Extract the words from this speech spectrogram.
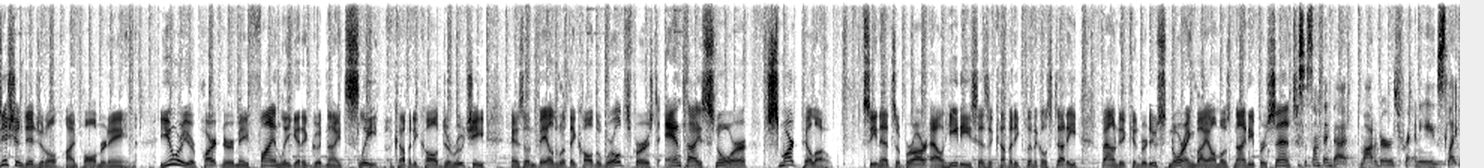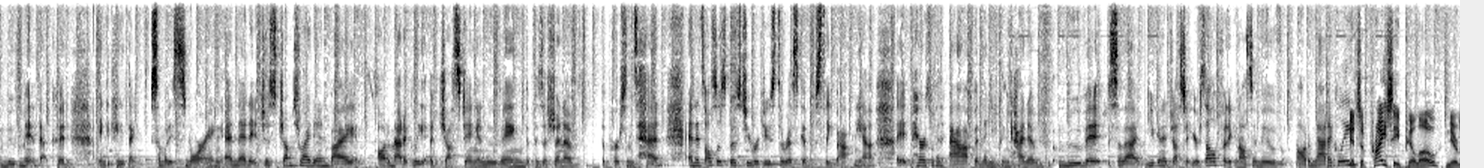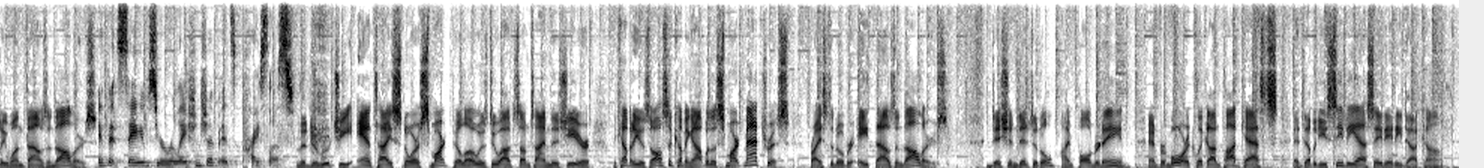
Dish Digital, I'm Paul Murnane. You or your partner may finally get a good night's sleep. A company called Derucci has unveiled what they call the world's first anti-snore smart pillow. CNET's Abrar Al-Heeti says a company clinical study found it can reduce snoring by almost 90%. This is something that monitors for any slight movement that could indicate that somebody's snoring. And then it just jumps right in by automatically adjusting and moving the position of the person's head. And it's also supposed to reduce the risk of sleep apnea. It pairs with an app, and then you can kind of move it so that you can adjust it yourself, but it can also move automatically. It's a pricey pillow, nearly $1,000. If it saves your relationship, relationship, it's priceless. The Derucci Anti Snore Smart Pillow is due out sometime this year. The company is also coming out with a smart mattress, priced at over $8,000. Dish and Digital, I'm Paul Murnane. And for more, click on podcasts at WCBS880.com.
